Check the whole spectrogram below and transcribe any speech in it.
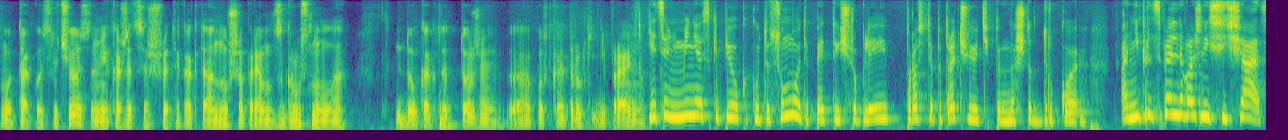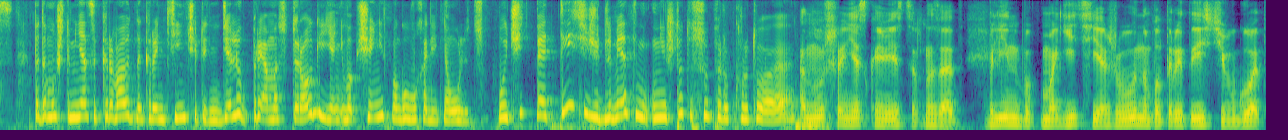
вот так вот случилось, но мне кажется, что это как-то Ануша прям взгрустнула. Ну, как-то тоже э, опускает руки неправильно. Я, тем не менее, скопила какую-то сумму, это 5000 рублей, просто я потрачу ее, типа, на что-то другое. Они принципиально важны сейчас, потому что меня закрывают на карантин через неделю, прямо строгий, я вообще не смогу выходить на улицу. Получить 5000 для меня это не что-то супер крутое. Ануша несколько месяцев назад, блин, вы помогите, я живу на полторы тысячи в год.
